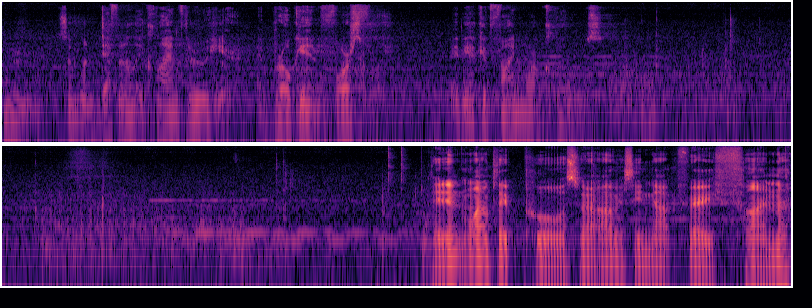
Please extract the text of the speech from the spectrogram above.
Hmm, someone definitely climbed through here and broke in forcefully. Maybe I could find more clues. They didn't want to play pool, so they're obviously not very fun.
